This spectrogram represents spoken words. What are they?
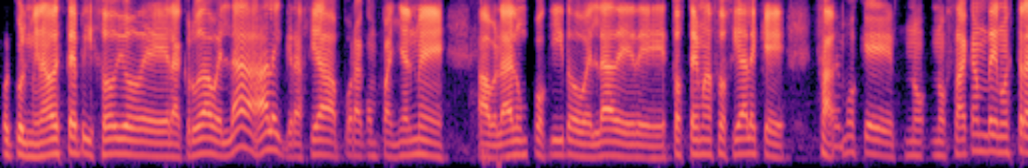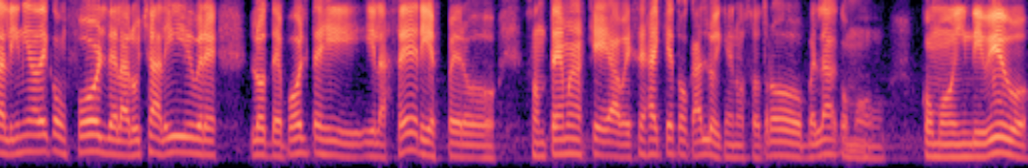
por culminado este episodio de La Cruda Verdad. Alex, gracias por acompañarme a hablar un poquito, ¿verdad?, de, estos temas sociales que sabemos que nos sacan de nuestra línea de confort, de la lucha libre, los deportes y, y las series, pero son temas que a veces hay que tocarlo y que nosotros, ¿verdad?, como como individuos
